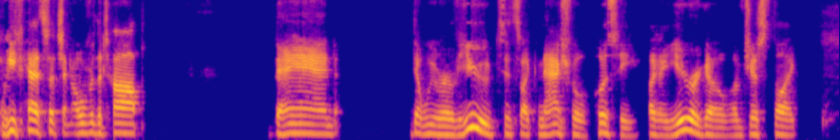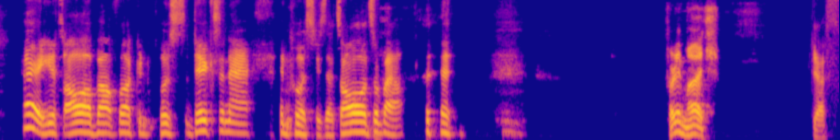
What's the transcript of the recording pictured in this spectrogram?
we've had such an over the top band that we reviewed since like Nashville Pussy, like a year ago, of just like, hey, it's all about fucking puss, dicks and, that and pussies. That's all it's about. Pretty much. Yes.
